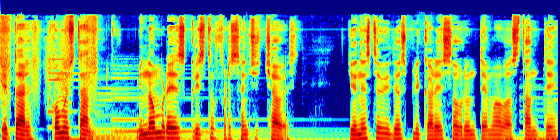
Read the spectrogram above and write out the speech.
¿Qué tal? ¿Cómo están? Mi nombre es Christopher Sánchez Chávez y en este video explicaré sobre un tema bastante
